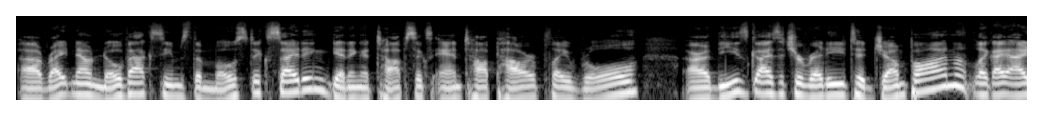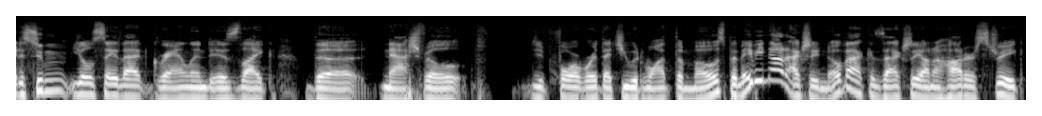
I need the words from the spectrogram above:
Uh, right now, Novak seems the most exciting, getting a top six and top power play role. Are these guys that you're ready to jump on? Like I, I'd assume you'll say that Granlund is like the Nashville forward that you would want the most, but maybe not actually. Novak is actually on a hotter streak.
